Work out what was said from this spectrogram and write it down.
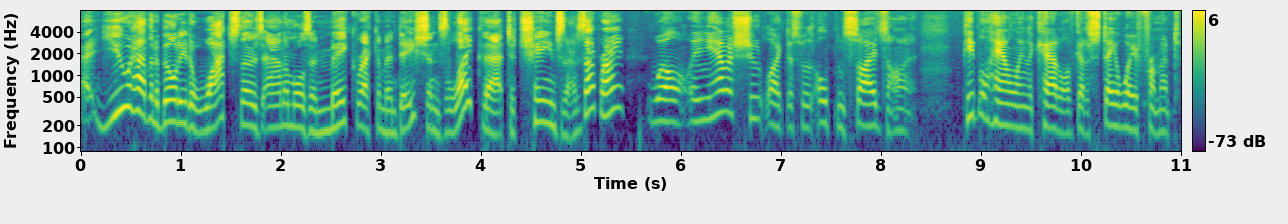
Uh, You have an ability to watch those animals and make recommendations like that to change that. Is that right? Well, when you have a chute like this with open sides on it, people handling the cattle have got to stay away from it,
